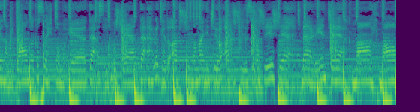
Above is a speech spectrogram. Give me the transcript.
で涙を流す人もいてそれも教えて。あるけど私の毎日は私で忙しいしメリンチェックマン暇を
